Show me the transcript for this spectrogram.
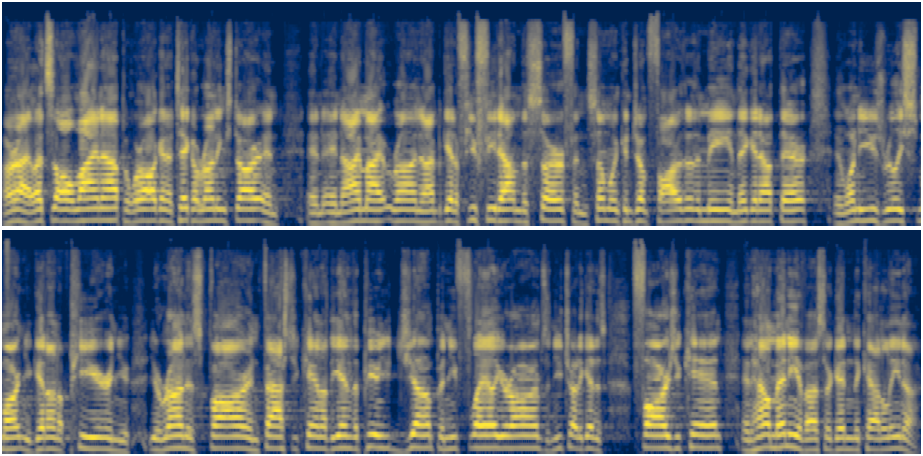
All right, let's all line up and we're all going to take a running start and, and, and I might run and I get a few feet out in the surf and someone can jump farther than me and they get out there and one of you is really smart and you get on a pier and you, you run as far and fast as you can at the end of the pier and you jump and you flail your arms and you try to get as far as you can. And how many of us are getting to Catalina?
